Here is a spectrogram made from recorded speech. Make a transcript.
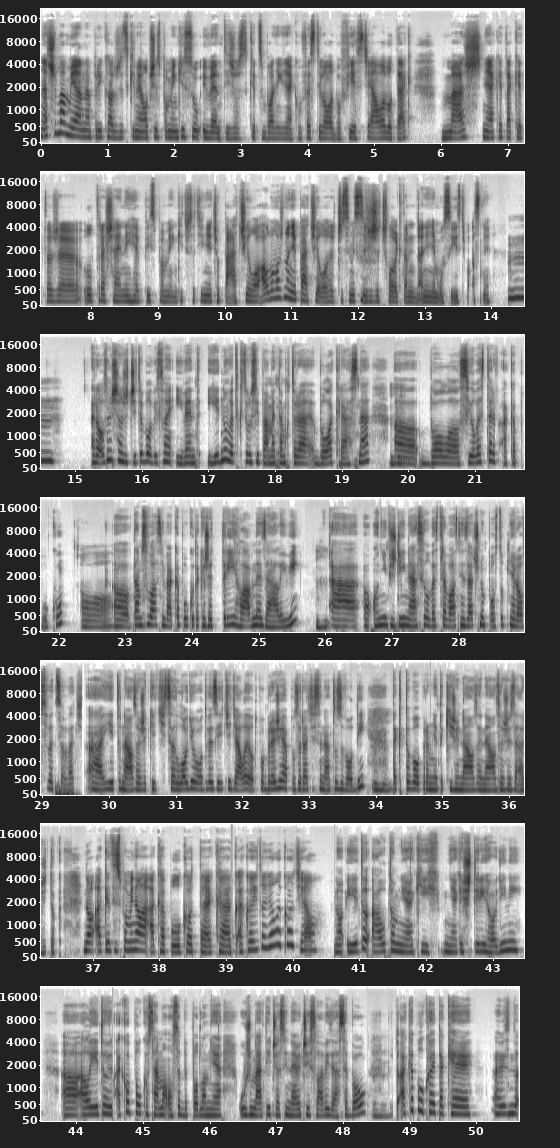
Na čo mám ja napríklad vždycky najlepšie spomienky sú eventy, že keď som bola niekde na nejakom festivale alebo fieste alebo tak, máš nejaké takéto, že ultra shiny happy spomienky, čo sa ti niečo páčilo, alebo možno nepáčilo, že čo si myslíš, že človek tam ani nemusí ísť vlastne? Mm, rozmýšľam, že či to bol vyslovene event. Jednu vec, ktorú si pamätám, ktorá bola krásna, mm-hmm. uh, bol Silvester v Acapulku. Oh. Uh, tam sú vlastne v Acapulku také, že tri hlavné zálivy. Uh-huh. A oni vždy na Silvestra vlastne začnú postupne rozsvecovať. A je to naozaj, že keď sa loďou odveziete ďalej od pobrežia a pozeráte sa na to z vody, uh-huh. tak to bol pre mňa taký, že naozaj, naozaj, že zážitok. No a keď si spomínala Acapulco, tak ako je to ďaleko odtiaľ? No je to autom nejakých, nejaké 4 hodiny, ale je to Acapulco samo o sebe podľa mňa už má tie časy najväčšej slavy za sebou. Uh-huh. To Acapulco je také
